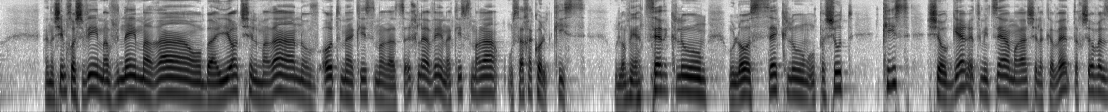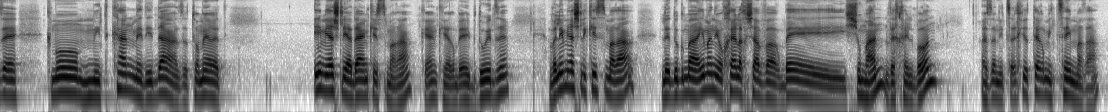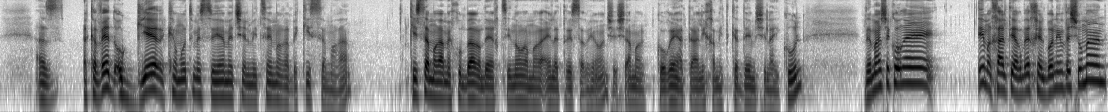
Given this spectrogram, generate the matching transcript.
אנשים חושבים אבני מרה או בעיות של מרה נובעות מהכיס מרה. צריך להבין, הכיס מרה הוא סך הכל כיס. הוא לא מייצר כלום, הוא לא עושה כלום, הוא פשוט כיס שאוגר את מיצי המרה של הכבד. תחשוב על זה כמו מתקן מדידה, זאת אומרת, אם יש לי עדיין כיס מרה, כן, כי הרבה איבדו את זה, אבל אם יש לי כיס מרה, לדוגמה, אם אני אוכל עכשיו הרבה שומן וחלבון, אז אני צריך יותר מיצי מרה. אז הכבד אוגר כמות מסוימת של מיצי מרה בכיס המרה. כיס המרה מחובר דרך צינור המרה אל התריסריון, ששם קורה התהליך המתקדם של העיכול. ומה שקורה, אם אכלתי הרבה חלבונים ושומן,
